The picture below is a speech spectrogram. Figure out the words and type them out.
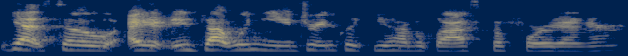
yeah, so I, is that when you drink like you have a glass before dinner?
